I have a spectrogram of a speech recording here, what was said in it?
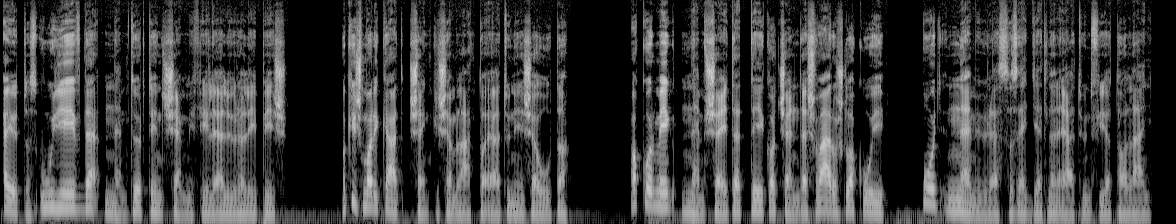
Eljött az új év, de nem történt semmiféle előrelépés. A kis Marikát senki sem látta eltűnése óta. Akkor még nem sejtették a csendes város lakói, hogy nem ő lesz az egyetlen eltűnt fiatal lány.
